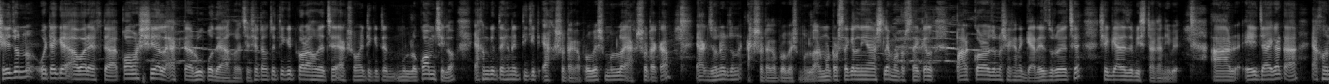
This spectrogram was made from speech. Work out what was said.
সেই জন্য ওইটাকে আবার একটা কমার্শিয়াল একটা রূপও দেওয়া হয়েছে। সেটা হচ্ছে টিকিট করা হয়েছে এক সময় টিকিটের মূল্য কম ছিল। এখন কিন্তু এখানে টিকিট একশো টাকা, প্রবেশ মূল্য একশো টাকা, একজনের জন্য একশো টাকা প্রবেশ মূল্য। আর মোটরসাইকেল নিয়ে আসলে মোটরসাইকেল পার্ক করার জন্য সেখানে গ্যারেজ রয়েছে সেই গ্যারেজে বিশ টাকা নিবে। আর এই জায়গাটা এখন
